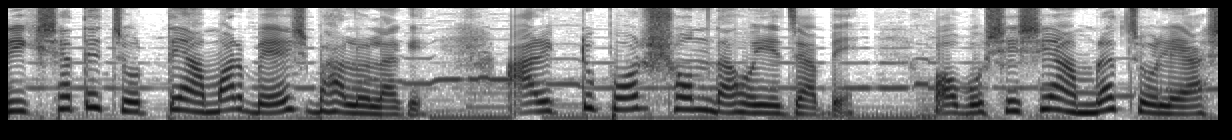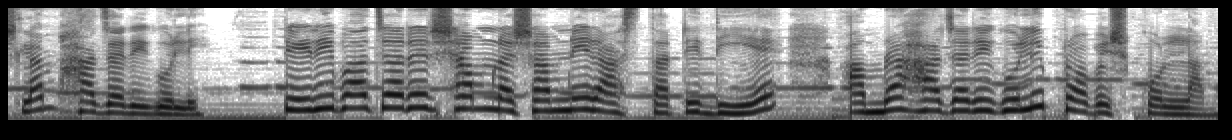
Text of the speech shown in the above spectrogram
রিক্সাতে চড়তে আমার বেশ ভালো লাগে। আর একটু পর সন্ধ্যা হয়ে যাবে। অবশেষে আমরা চলে আসলাম হাজারিগলি। বাজারের সামনাসামনি রাস্তাটি দিয়ে আমরা হাজারিগুলি প্রবেশ করলাম।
